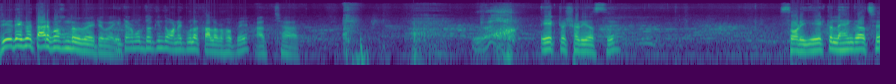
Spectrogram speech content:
যে দেখবে তার পছন্দ হবে এটা ভাই। এটার মধ্যে কিন্তু অনেকগুলো কালার হবে। আচ্ছা। এই একটা শাড়ি আছে। সরি এই একটা লেহেঙ্গা আছে।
